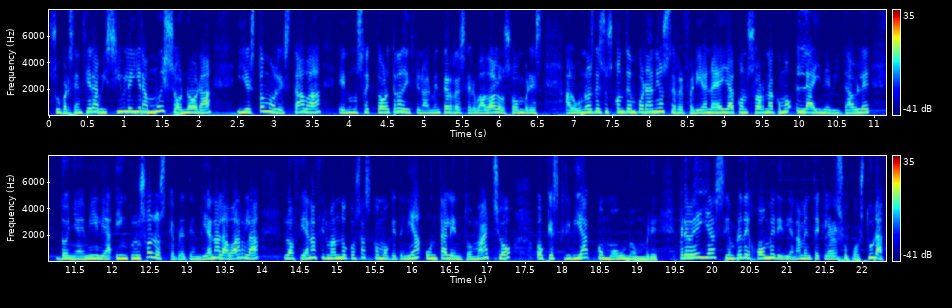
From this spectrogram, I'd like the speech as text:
su presencia era visible y era muy sonora y esto molestaba en un sector tradicionalmente reservado a los hombres. Algunos de sus contemporáneos se referían a ella con sorna como la inevitable Doña Emilia. Incluso los que pretendían alabarla lo hacían afirmando cosas como que tenía un talento macho o que escribía como un hombre. Pero ella siempre dejó meridianamente clara su postura.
